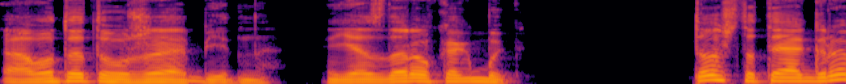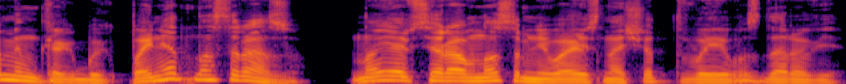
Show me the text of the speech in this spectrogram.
«А вот это уже обидно. Я здоров как бык. То, что ты огромен как бык, понятно сразу, но я все равно сомневаюсь насчет твоего здоровья.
